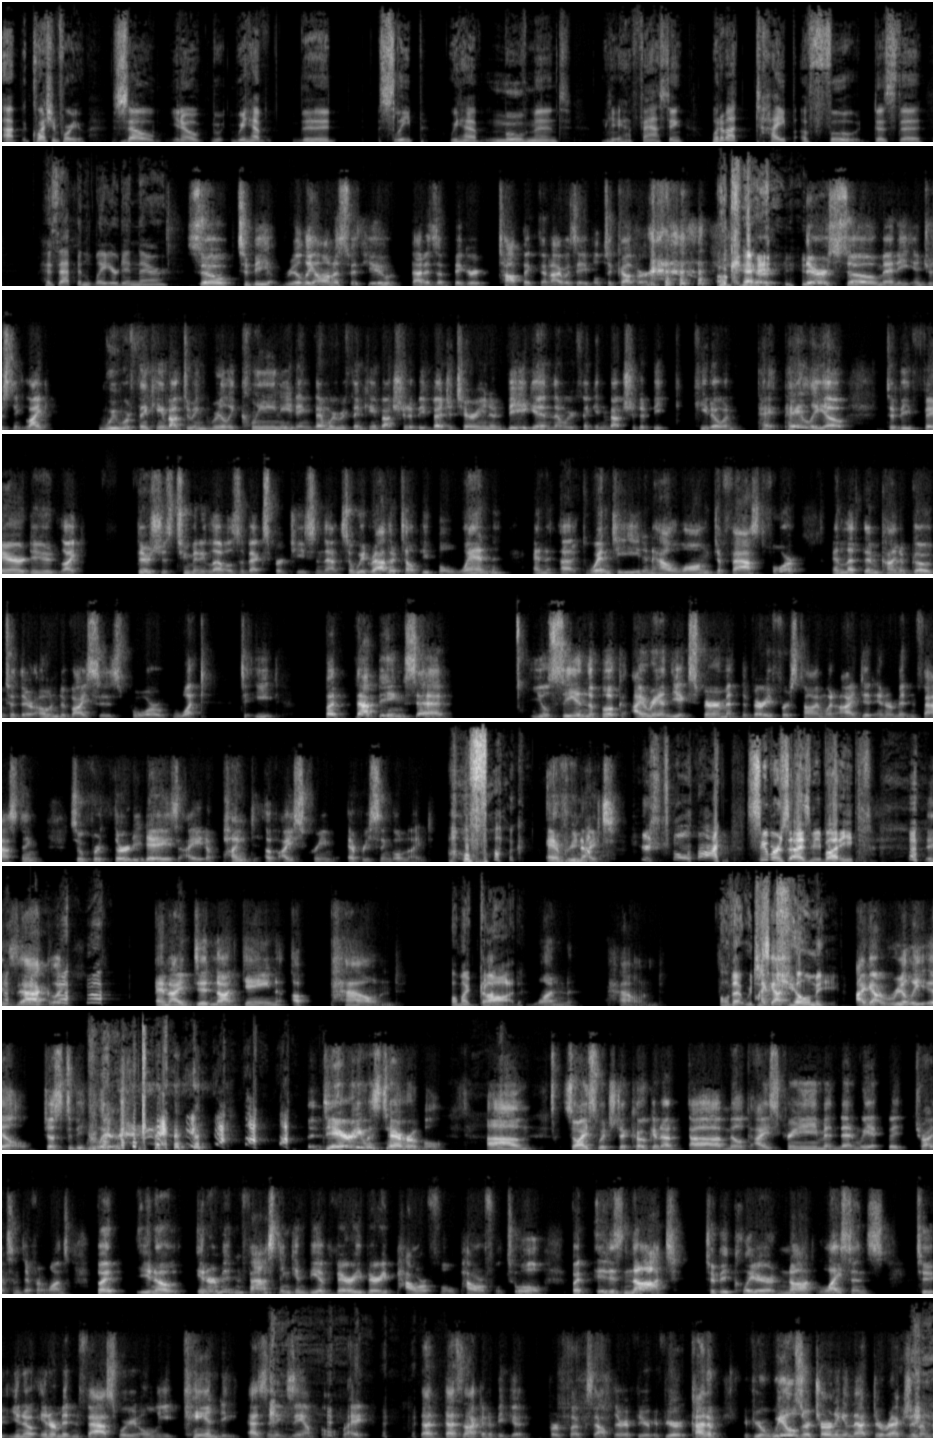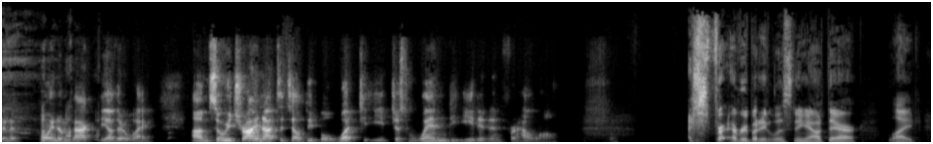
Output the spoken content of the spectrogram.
Uh, question for you. So, you know, we have the sleep, we have movement, we mm-hmm. have fasting. What about type of food? Does the has that been layered in there? So, to be really honest with you, that is a bigger topic than I was able to cover. okay. there, there, are so many interesting, like, we were thinking about doing really clean eating. Then we were thinking about should it be vegetarian and vegan? Then we were thinking about should it be keto and pa- paleo? To be fair, dude, like, there's just too many levels of expertise in that. So, we'd rather tell people when and uh, when to eat and how long to fast for and let them kind of go to their own devices for what to eat. But that being said, you'll see in the book, I ran the experiment the very first time when I did intermittent fasting. So for 30 days, I ate a pint of ice cream every single night. Oh, fuck. Every night. You're still alive. Supersize me, buddy. exactly. And I did not gain a pound. Oh, my God. One pound. Oh, that would just got, kill me. I got really ill, just to be clear. The dairy was terrible. Um, so I switched to coconut uh, milk ice cream, and then we, we tried some different ones. But you know, intermittent fasting can be a very, very powerful, powerful tool. But it is not, to be clear, not licensed to you know intermittent fast where you only eat candy, as an example, right? that that's not going to be good for folks out there. If you're if you're kind of if your wheels are turning in that direction, I'm going to point them back the other way. Um, so we try not to tell people what to eat, just when to eat it and for how long. For everybody listening out there, like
